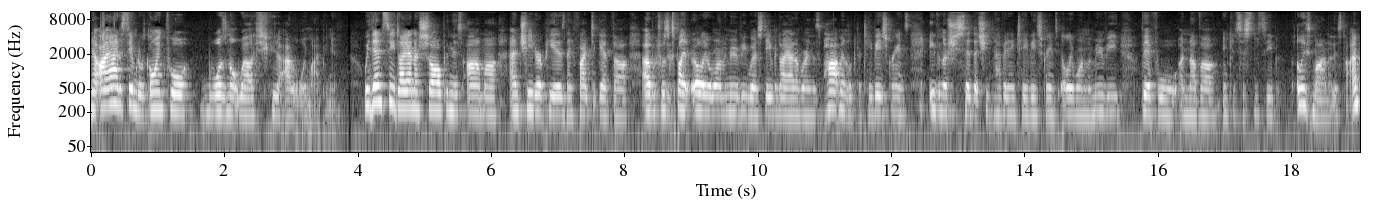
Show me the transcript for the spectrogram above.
Now, I understand what it was going for, was not well executed at all, in my opinion. We then see Diana show up in this armor, and Cheetah appears, and they fight together, uh, which was explained earlier on in the movie where Steve and Diana were in this apartment looking at TV screens, even though she said that she didn't have any TV screens earlier on in the movie, therefore another inconsistency, but at least minor this time.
